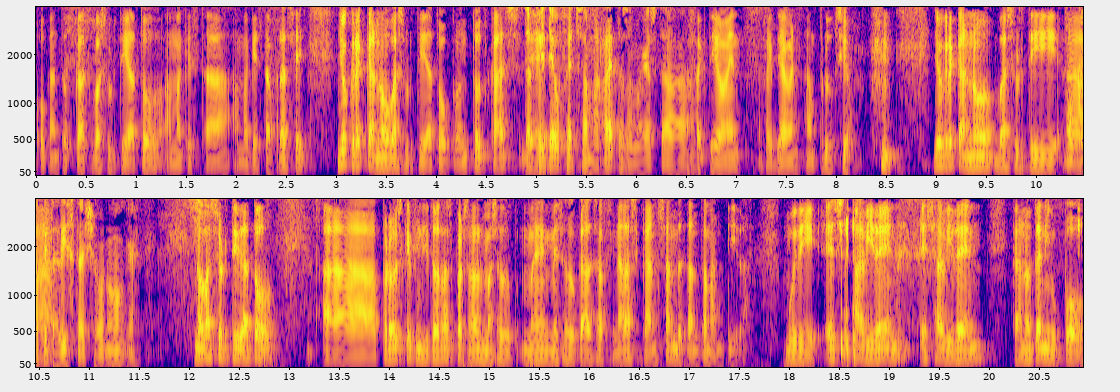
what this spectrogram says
o que en tot cas va sortir a to amb aquesta, amb aquesta frase, jo crec que no va sortir a to, però en tot cas... De fet, heu fet samarretes amb aquesta... Efectivament, efectivament, en producció. jo crec que no va sortir... Molt capitalista, això, no? O què? no va sortir de to, uh, però és que fins i tot les persones més, edu més educades al final es cansen de tanta mentida. Vull dir, és evident, és evident que no teniu por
